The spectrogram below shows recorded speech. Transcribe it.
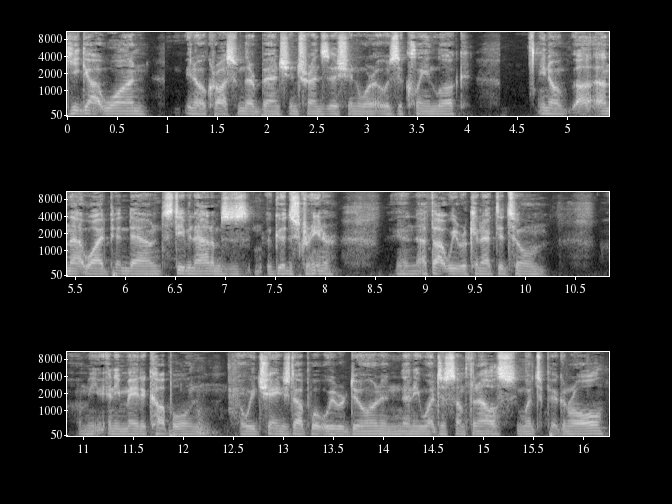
he got one, you know, across from their bench in transition where it was a clean look you know, uh, on that wide pin down. Steven Adams is a good screener, and I thought we were connected to him. Um, he, and he made a couple, and we changed up what we were doing, and then he went to something else. He went to pick and roll,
